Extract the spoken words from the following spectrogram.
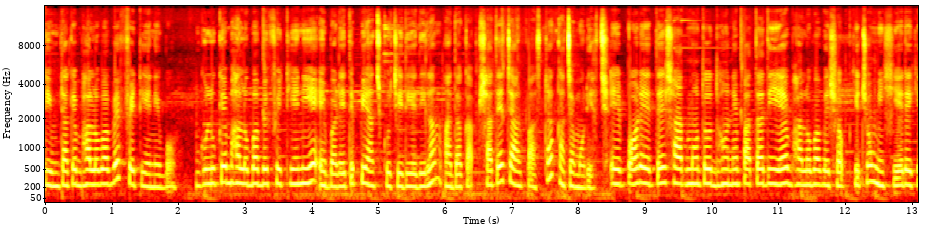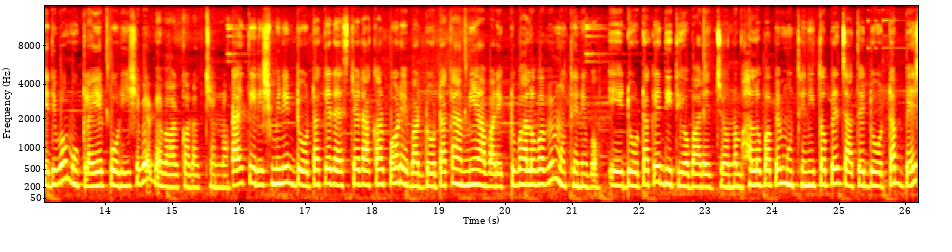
ডিমটাকে ভালোভাবে ফেটিয়ে নেব। গুলোকে ভালোভাবে ফেটিয়ে নিয়ে এবার এতে পেঁয়াজ কুচি দিয়ে দিলাম, আধা কাপ, সাথে চার পাঁচটা কাঁচামরিচ। এরপর এতে স্বাদ মতো ধনে পাতা দিয়ে ভালোভাবে সব কিছু মিশিয়ে রেখে দিব মুগলাইয়ের পরি হিসেবে ব্যবহার করার জন্য। প্রায় তিরিশ মিনিট ডোটাকে রেস্টে রাখার পর এবার ডোটাকে আমি আবার একটু ভালোভাবে মুথে নিব। এই ডোটাকে দ্বিতীয়বারের জন্য ভালোভাবে মুথে নিতে হবে যাতে ডোটা বেশ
